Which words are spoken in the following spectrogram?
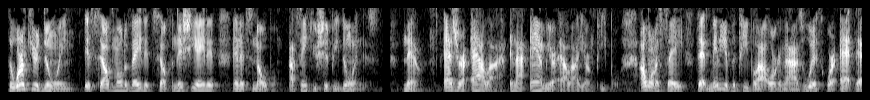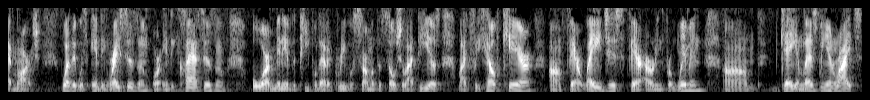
The work you're doing is self motivated, self initiated, and it's noble. I think you should be doing this. Now, as your ally, and I am your ally, young people, I want to say that many of the people I organized with were at that march, whether it was ending racism or ending classism, or many of the people that agree with some of the social ideas like free health care, um, fair wages, fair earning for women, um, gay and lesbian rights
